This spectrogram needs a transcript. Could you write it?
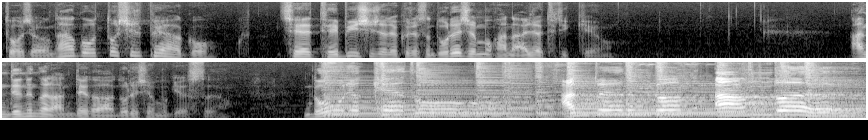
도전하고 또 실패하고 제 데뷔 시절에 그래서 노래 제목 하나 알려드릴게요. 안 되는 건 안 돼가 노래 제목이었어요. 노력해도 안 되는 건 안 돼.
